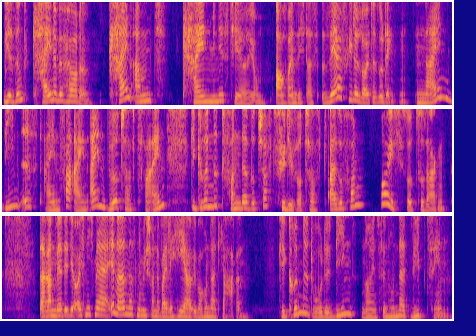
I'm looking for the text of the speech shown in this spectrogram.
Wir sind keine Behörde, kein Amt, kein Ministerium, auch wenn sich das sehr viele Leute so denken. Nein, DIN ist ein Verein, ein Wirtschaftsverein, gegründet von der Wirtschaft für die Wirtschaft, also von euch sozusagen. Daran werdet ihr euch nicht mehr erinnern, das ist nämlich schon eine Weile her, über 100 Jahre. Gegründet wurde DIN 1917.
